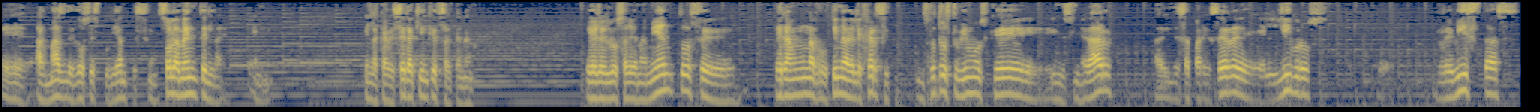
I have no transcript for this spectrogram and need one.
eh, a más de dos estudiantes, solamente en la, en, la cabecera aquí en Quetzaltenango. los allanamientos eh, eran una rutina del ejército. Nosotros tuvimos que incinerar y desaparecer libros, revistas,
